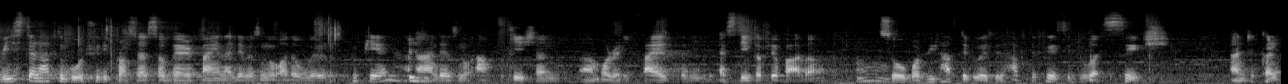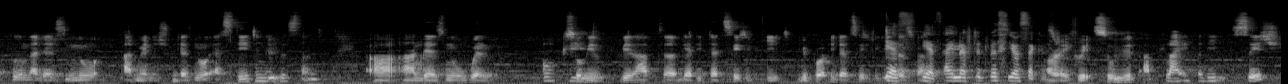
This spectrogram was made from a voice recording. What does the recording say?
we still have to go through the process of verifying that there was no other will prepared and there's no application um, already filed for the estate of your father. So what we'll have to do is we'll have to first do a search and to confirm that there's no administration, there's no estate in existence, uh, and there's no will. Okay. So we'll, we'll have to get the death certificate. We brought the death certificate yes, as well. yes, I left it with your secretary. All right, great. So we'll apply for the search,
